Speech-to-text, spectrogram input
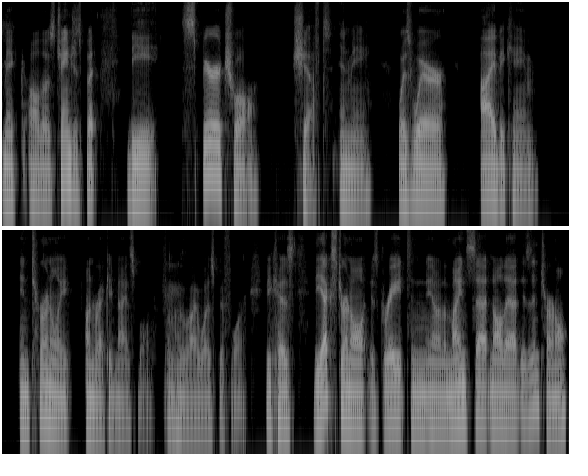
make all those changes. But the spiritual shift in me was where I became internally unrecognizable from Mm. who I was before because the external is great and you know the mindset and all that is internal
